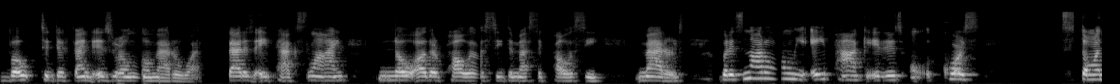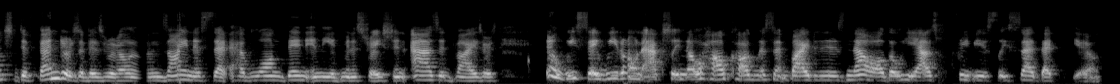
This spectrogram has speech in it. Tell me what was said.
Vote to defend Israel no matter what. That is AIPAC's line no other policy, domestic policy matters. But it's not only AIPAC, it is, of course, staunch defenders of Israel and Zionists that have long been in the administration as advisors. You know, we say we don't actually know how cognizant Biden is now, although he has previously said that, you know,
